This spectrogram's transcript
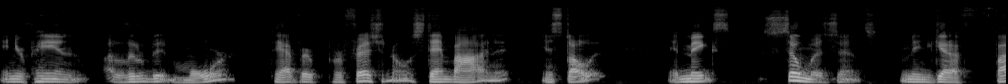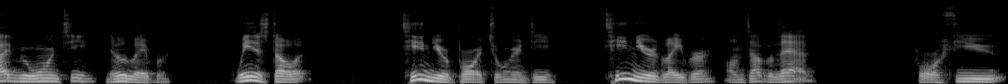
and you're paying a little bit more to have a professional stand behind it, install it. It makes so much sense. I mean, you get a five year warranty, no labor. We install it, 10 year parts warranty, 10 year labor on top of that for a few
